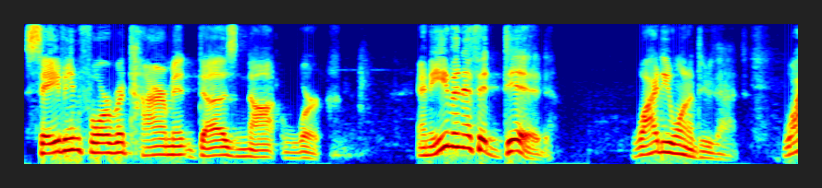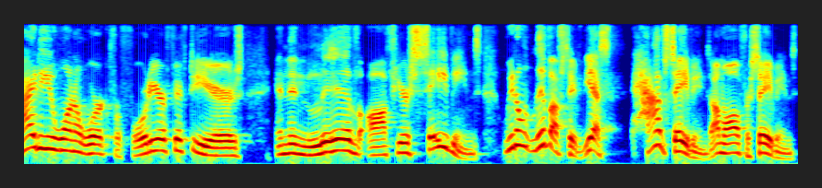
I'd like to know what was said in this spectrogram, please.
Saving for retirement does not work. And even if it did, Why do you want to do that? Why do you want to work for 40 or 50 years and then live off your savings? We don't live off savings. Yes, have savings. I'm all for savings.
